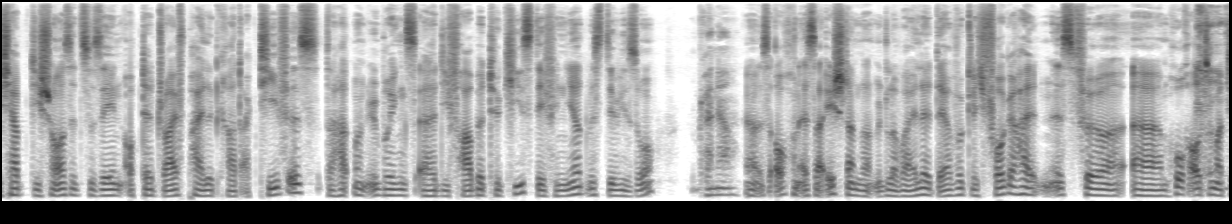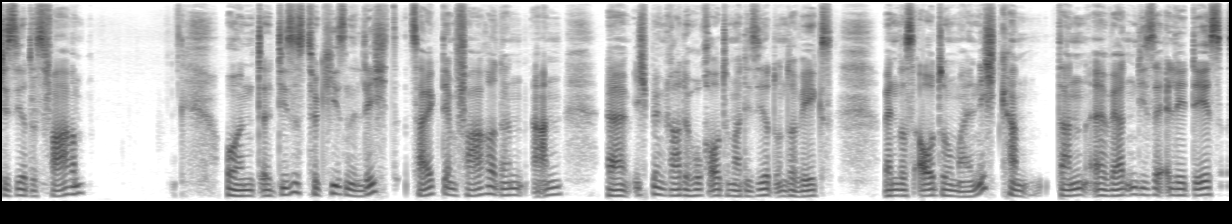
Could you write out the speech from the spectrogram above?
Ich habe die Chance zu sehen, ob der Drive Pilot gerade aktiv ist. Da hat man übrigens äh, die Farbe Türkis definiert. Wisst ihr wieso? Keine Ahnung. Ja, ist auch ein SAE-Standard mittlerweile, der wirklich vorgehalten ist für ähm, hochautomatisiertes Fahren. Und äh, dieses türkisene Licht zeigt dem Fahrer dann an, äh, ich bin gerade hochautomatisiert unterwegs. Wenn das Auto mal nicht kann, dann äh, werden diese LEDs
